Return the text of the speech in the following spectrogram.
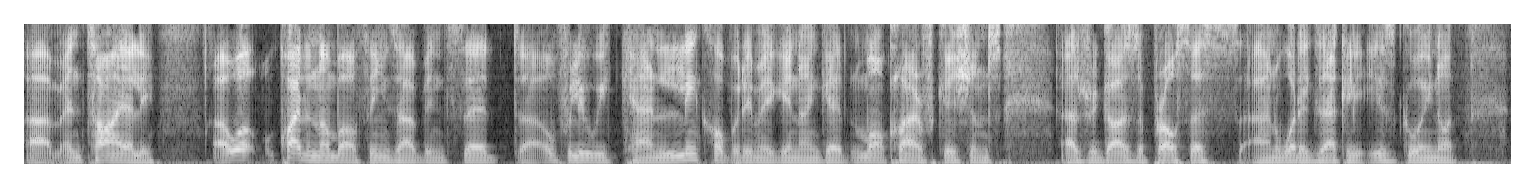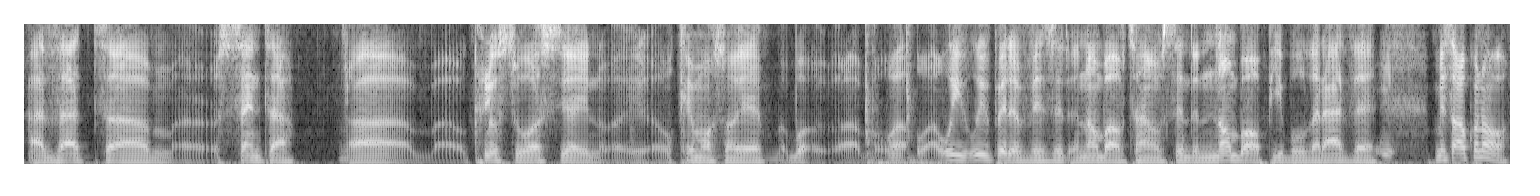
um, entirely. Uh, well, quite a number of things have been said. Uh, hopefully, we can link up with him again and get more clarifications as regards the process and what exactly is going on at that um, uh, center uh, close to us here in Okemoso here. But, uh, well, we, we've paid a visit a number of times, seen the number of people that are there. Mr. Okuno.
